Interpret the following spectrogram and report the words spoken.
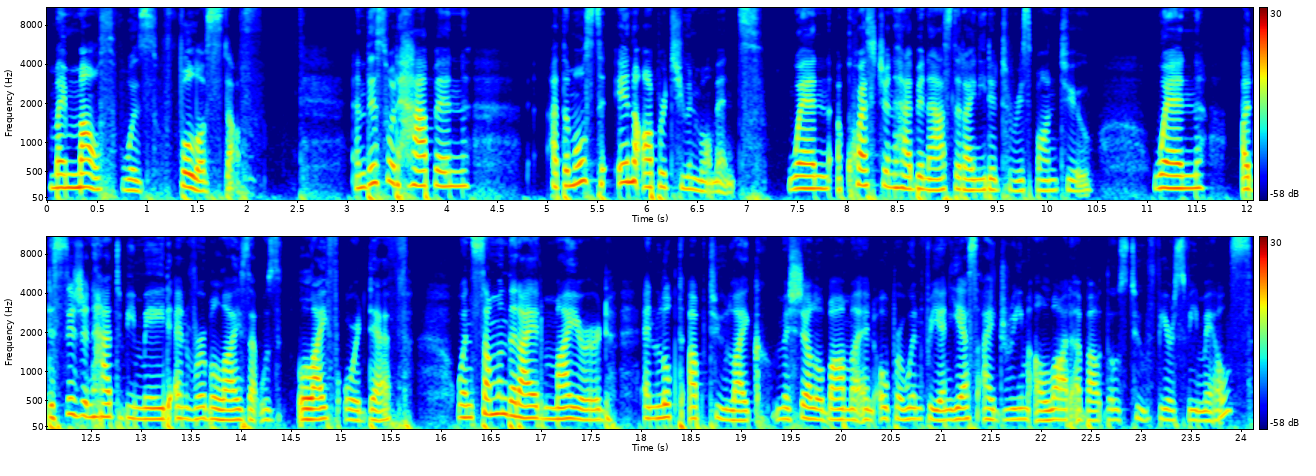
My mouth was full of stuff. And this would happen at the most inopportune moments when a question had been asked that I needed to respond to, when a decision had to be made and verbalized that was life or death, when someone that I admired and looked up to, like Michelle Obama and Oprah Winfrey, and yes, I dream a lot about those two fierce females,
